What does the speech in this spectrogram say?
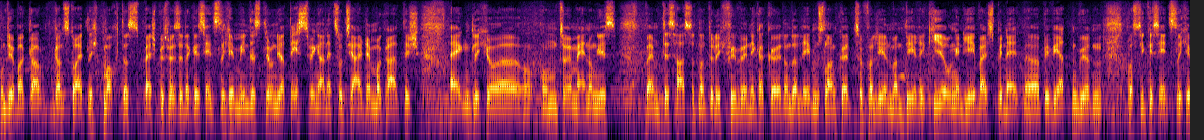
Und ich habe auch ganz deutlich gemacht, dass beispielsweise der gesetzliche Mindestlohn ja deswegen auch nicht sozialdemokratisch eigentlich äh, unsere Meinung ist, weil das heißt natürlich viel weniger Geld und ein lebenslang Geld zu verlieren. Wenn die Regierungen jeweils äh, bewerten würden, was die gesetzliche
